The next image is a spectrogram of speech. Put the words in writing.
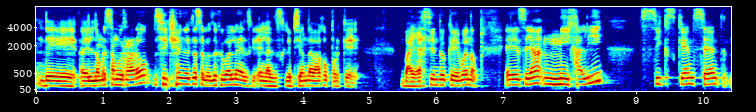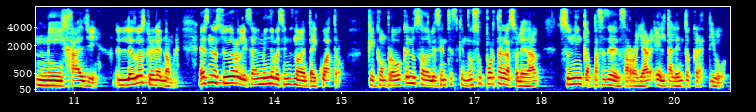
de, el nombre está muy raro, si quieren ahorita se los dejo igual en la, descripción de abajo porque vaya, siento que, bueno, eh, se llama Mihaly Csikszentmihalyi Mihalji. Les voy a escribir el nombre. Es un estudio realizado en 1994 que comprobó que los adolescentes que no soportan la soledad son incapaces de desarrollar el talento creativo.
